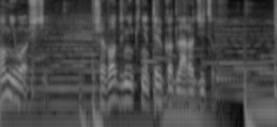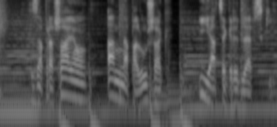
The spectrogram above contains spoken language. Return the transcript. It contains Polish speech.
o miłości. Przewodnik nie tylko dla rodziców. Zapraszają Anna Paluszak i Jacek Rydlewski.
